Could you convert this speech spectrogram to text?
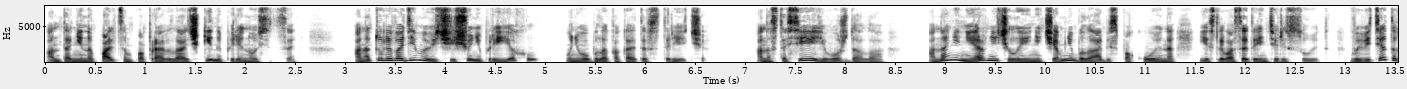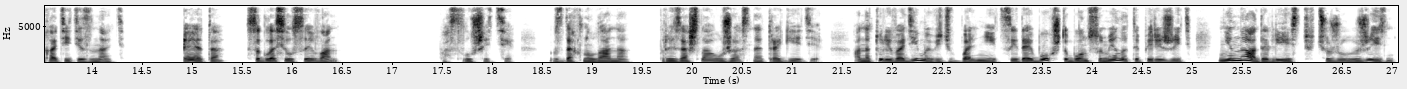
Антонина пальцем поправила очки на переносице. Анатолий Вадимович еще не приехал, у него была какая-то встреча. Анастасия его ждала. Она не нервничала и ничем не была обеспокоена, если вас это интересует. Вы ведь это хотите знать? Это, согласился Иван. Послушайте, вздохнула она, произошла ужасная трагедия. Анатолий Вадимович в больнице, и дай бог, чтобы он сумел это пережить. Не надо лезть в чужую жизнь.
